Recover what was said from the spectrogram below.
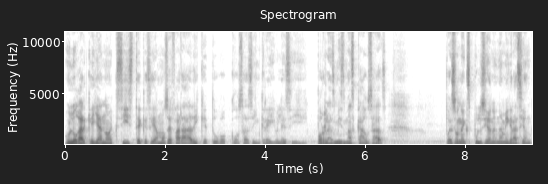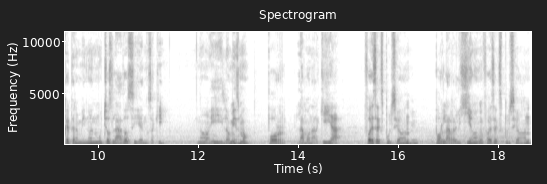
Un lugar que ya no existe, que se llamó Sefarad y que tuvo cosas increíbles y por las mismas causas, pues una expulsión, una migración que terminó en muchos lados y enos aquí, ¿no? Y lo mismo, por la monarquía fue esa expulsión, por la religión fue esa expulsión.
